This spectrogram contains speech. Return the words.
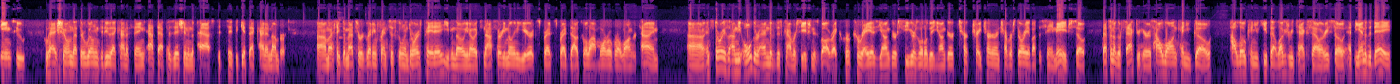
teams who, who has shown that they're willing to do that kind of thing at that position in the past to, to, to get that kind of number. Um, I think the Mets are regretting Francisco Lindor's payday, even though you know it's not thirty million a year. It spread, spreads out to a lot more over a longer time. Uh, and Story's on the older end of this conversation as well, right? Correa is younger, Seager's a little bit younger, Trea Turner and Trevor Story about the same age. So that's another factor here: is how long can you go? How low can you keep that luxury tax salary? So at the end of the day,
